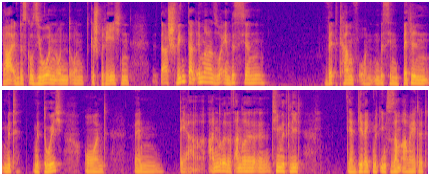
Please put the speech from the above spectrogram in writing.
ja, in Diskussionen und, und Gesprächen, da schwingt dann immer so ein bisschen Wettkampf und ein bisschen Betteln mit, mit durch. Und wenn der andere, das andere äh, Teammitglied, der direkt mit ihm zusammenarbeitet,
